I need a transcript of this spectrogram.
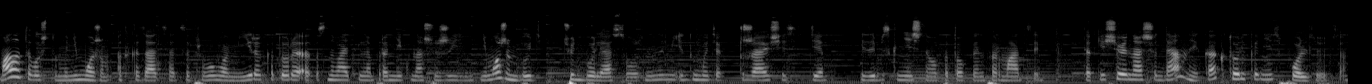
Мало того, что мы не можем отказаться от цифрового мира, который основательно проник в нашу жизнь, не можем быть чуть более осознанными и думать о окружающей среде из-за бесконечного потока информации, так еще и наши данные как только не используются.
